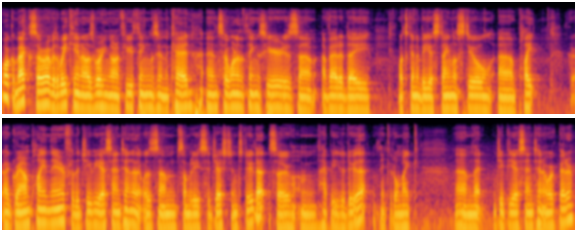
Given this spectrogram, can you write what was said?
Welcome back. So over the weekend I was working on a few things in the CAD and so one of the things here is um, I've added a what's going to be a stainless steel uh, plate a ground plane there for the GPS antenna. That was um, somebody's suggestion to do that so I'm happy to do that. I think it'll make um, that GPS antenna work better.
